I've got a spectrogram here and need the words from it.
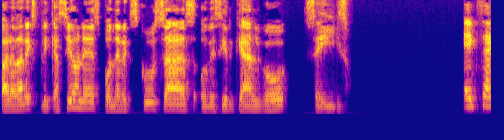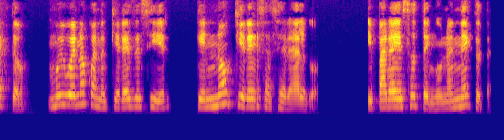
para dar explicaciones, poner excusas o decir que algo se hizo. Exacto. Muy bueno cuando quieres decir que no quieres hacer algo. Y para eso tengo una anécdota.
